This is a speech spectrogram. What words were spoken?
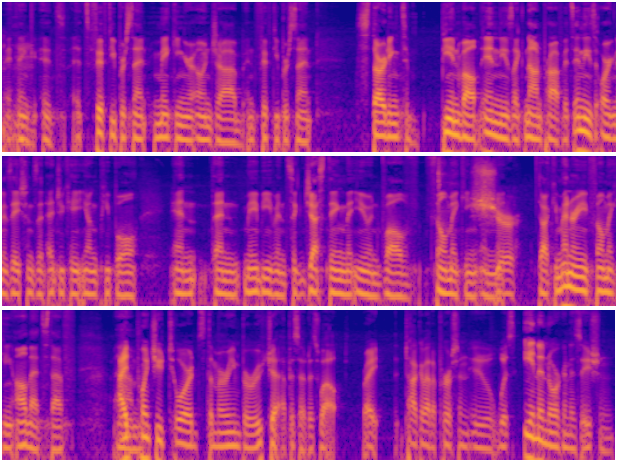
I think it's it's fifty percent making your own job and fifty percent starting to be involved in these like nonprofits in these organizations that educate young people and then maybe even suggesting that you involve filmmaking Sure. documentary filmmaking all that stuff I'd Um, point you towards the Marine Barucha episode as well, right? Talk about a person who was in an organization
